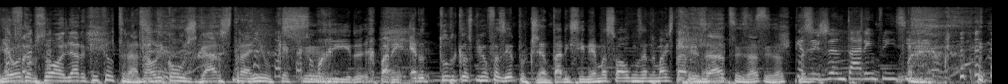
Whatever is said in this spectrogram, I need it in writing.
E a outra pessoa a olhar o que é que ele terá. Está ali com um jogar estranho. O que é que... Sorrir, reparem, era tudo o que eles podiam fazer, porque jantar e cinema só alguns anos mais tarde. Exato, exato, exato. Quer dizer, jantar em princípio.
